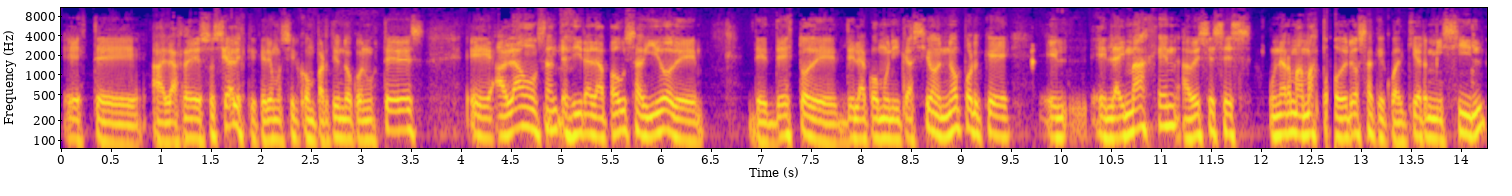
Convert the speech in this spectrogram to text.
este, a las redes sociales que queremos ir compartiendo con ustedes. Eh, hablábamos antes de ir a la pausa, Guido, de, de, esto de, de la comunicación, ¿no? Porque la imagen a veces es un arma más poderosa que cualquier misil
